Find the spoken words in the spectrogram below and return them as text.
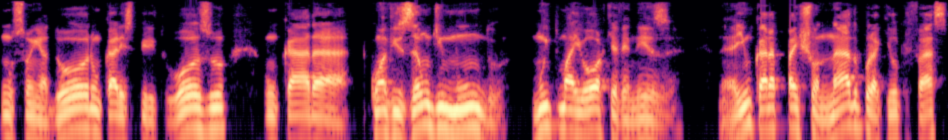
um sonhador, um cara espirituoso, um cara com a visão de mundo muito maior que a Veneza. Né? E um cara apaixonado por aquilo que faz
